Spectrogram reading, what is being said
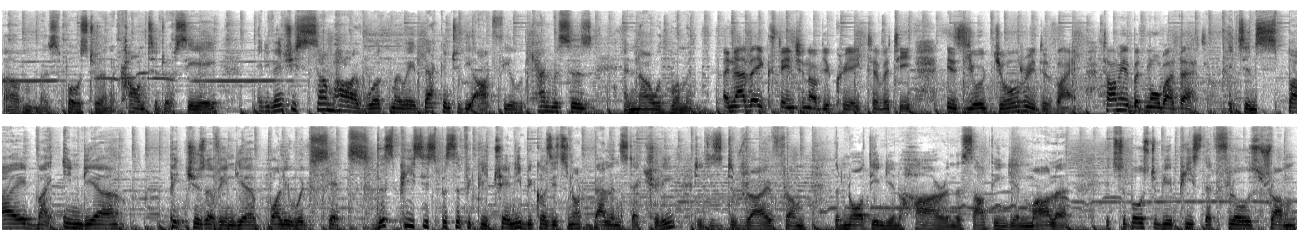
um, as opposed to an accountant or CA. And eventually, somehow, I've worked my way back into the art field with canvases and now with women. Another extension of your creativity is your jewelry design. Tell me a bit more about that. It's inspired by India, pictures of India, Bollywood sets. This piece is specifically trendy because it's not balanced actually. It is derived from the North Indian har and the South Indian mala. It's supposed to be a piece that flows from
